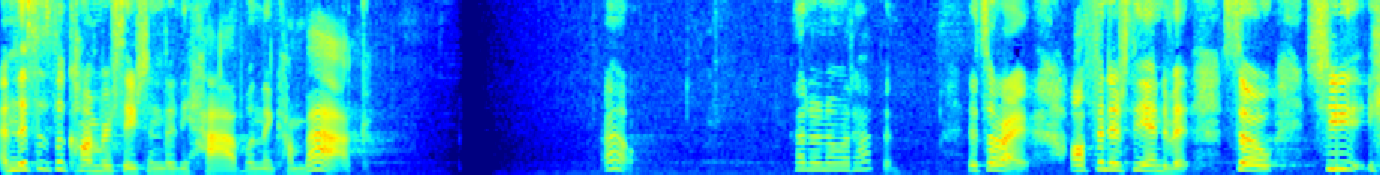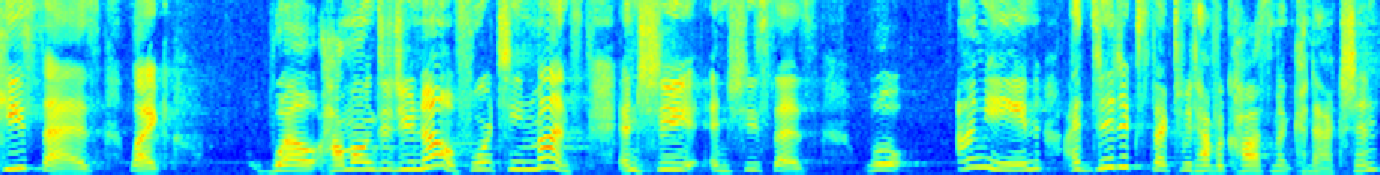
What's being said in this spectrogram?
And this is the conversation that they have when they come back. Oh, I don't know what happened. It's all right. I'll finish the end of it. So she, he says, like, well, how long did you know? 14 months. And she, and she says, well, I mean, I did expect we'd have a cosmic connection,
